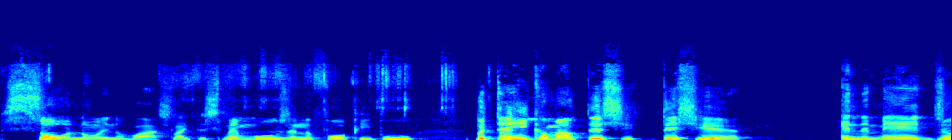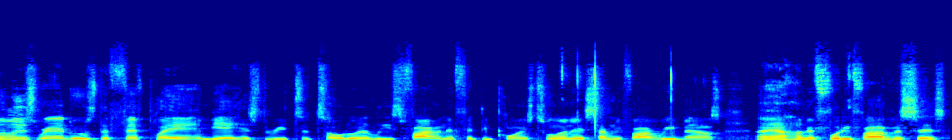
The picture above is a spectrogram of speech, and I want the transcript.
so annoying to watch. Like the spin moves and the four people. But then he come out this this year, and the man Julius Randle is the fifth player in NBA history to total at least 550 points, 275 rebounds, and 145 assists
